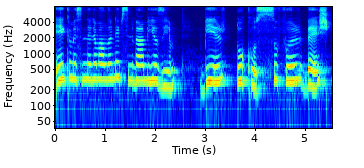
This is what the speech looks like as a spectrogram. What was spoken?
E kümesinin elemanlarının hepsini ben bir yazayım. 1, 9, 0, 5.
